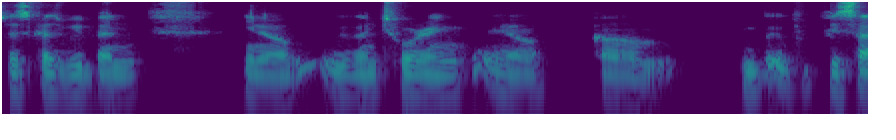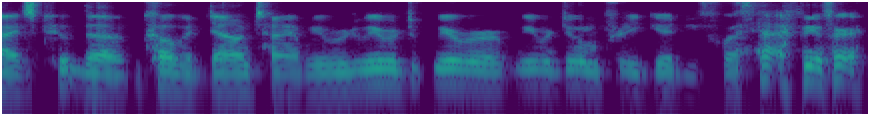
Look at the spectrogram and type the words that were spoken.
just because we've been, you know, we've been touring, you know, um, besides the COVID downtime, we were we were we were we were doing pretty good before that. We were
